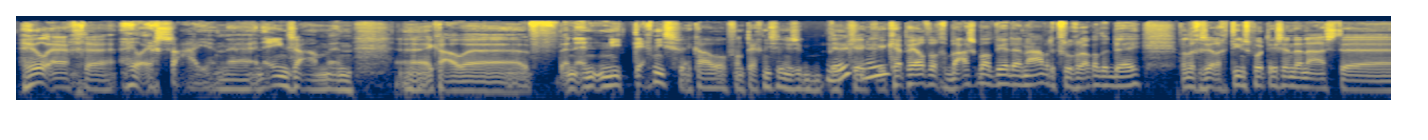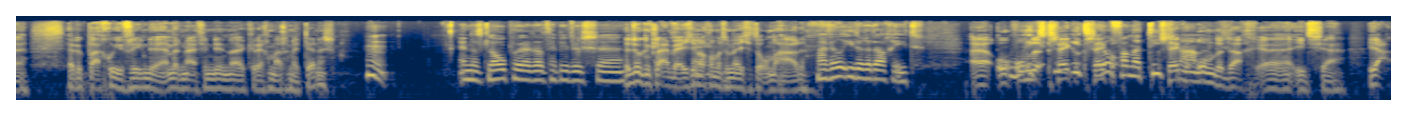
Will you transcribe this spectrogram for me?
heel erg, uh, heel erg saai en, uh, en eenzaam. En ik hou, en, en niet technisch, ik hou ook van technisch. Dus ik, Dus, ik, ik, nu? ik, heb heel veel gebasketbald weer daarna, wat ik vroeger ook altijd deed. Wat een gezellige teamsport is. En daarnaast heb ik een paar goede vrienden. En met mijn vriendin waar ik regelmatig mee tennis. Hm. En dat lopen, dat heb je dus... uh, Dat doe ik een klein beetje nog om het een beetje te onderhouden. Maar wel iedere dag iets? Uh, om, om de, ik zie iets heel fanatieks Zeker namelijk. om de dag uh, iets, ja. Ja,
